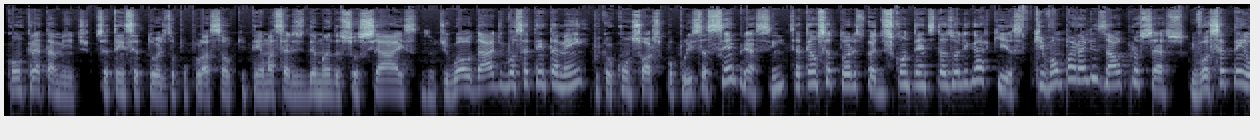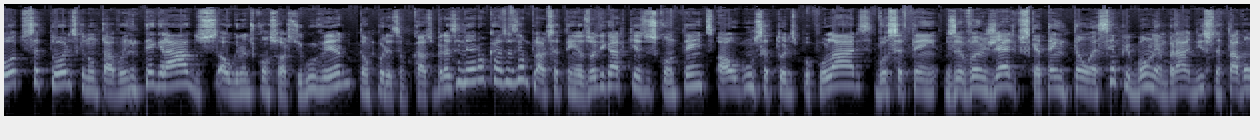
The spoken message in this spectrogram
concretamente, você tem setores da população que tem uma série de demandas sociais, de igualdade, você tem também, porque o consórcio populista sempre é assim, você tem os setores eh, descontentes das oligarquias, que vão paralisar o processo. E você tem outros setores que não estavam integrados ao grande consórcio de governo. Então, por exemplo, o caso brasileiro é um caso exemplar. Você tem as oligarquias descontentes, alguns setores populares, você tem os evangélicos, que até então é sempre bom lembrar disso, né? estavam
